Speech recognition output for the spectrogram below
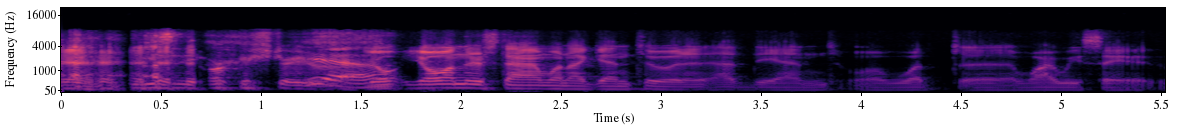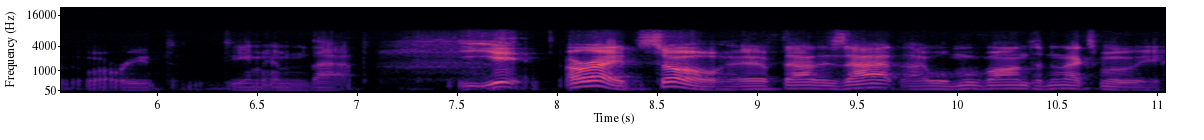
Yeah. He's the orchestrator. Yeah. You'll, you'll understand when I get into it at the end uh, what uh, why we say it, why we deem him that. Yeah. All right, so if that is that, I will move on to the next movie.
